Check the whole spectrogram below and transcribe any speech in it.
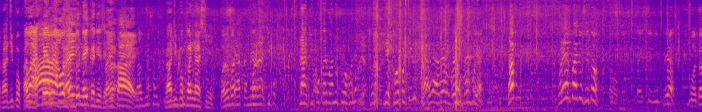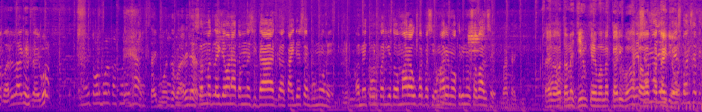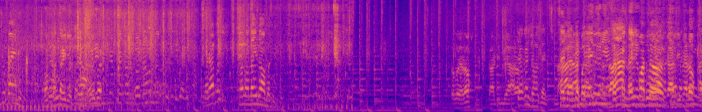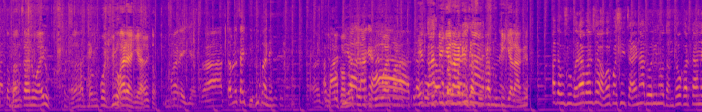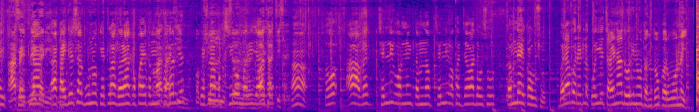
રાજીપો હવે આજ અમે આવો નહીં. ધંધો નહીં કરીએ સાહેબ. રાજીપો કરી નાખીએ બરોબર? રાજીપો રાજીપો કરવાનું કહો હોલે દેખવા પડતી હવે હવે. હપ! બોલે એક બાજુ સીધો. મોટા ભારે લાગે સાહેબ હો. નહીં તોડબોડ કશો નહીં થાય. સાહેબ મોઢા ભારે છે સ્ટેશનમાં જ લઈ જવાના તમને સીધા કાયદેસર ગુનો છે. અમે તોડ કરીએ તો અમારા ઉપર પછી અમારે નોકરીનો સવાલ છે. સાહેબ હવે તમે જેમ કેમ અમે કેસ બનશે બીજું કાંઈ નહીં. હવે. પતાઈ દો તમે બરોબર? બરાબર? ચલો લઈ લો આ બધું. સાહેબ સાહેબ બતાવી દો ને. નહીં પતે, ગાડી તો બંકાનું આવ્યું. બંકો મારા ગયા તો મારે ગયા તમને સાહેબ કીધું કાને? બરાબર છે. હવે પછી ચાઇના દોરીનો ધંધો કરતા નહીં. કેટલા આ કાયદેસર ગુનો કેટલા ગળા કપાય તમને ખબર છે? કેટલા પક્ષીઓ મરી જાય છે? હા. તો આ હવે છેલ્લી વોર્નિંગ તમને છેલ્લી વખત જવા દઉં છું. તમને કહું છું. બરાબર? એટલે કોઈએ ચાઇના દોરીનો ધંધો કરવો નહીં.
